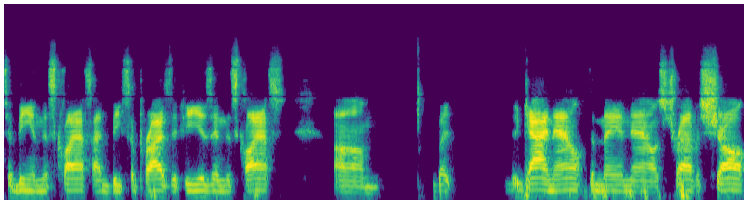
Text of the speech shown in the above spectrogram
to be in this class. I'd be surprised if he is in this class. Um, but the guy now, the man now is Travis Shaw.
